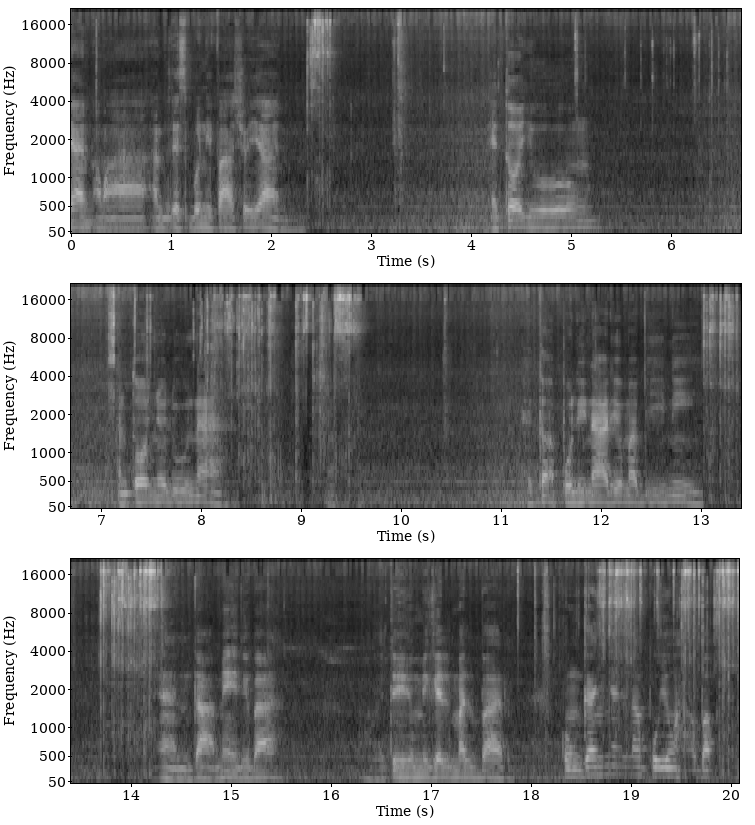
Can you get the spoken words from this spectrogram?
Yan, ang mga Andres Bonifacio yan. Ito yung Antonio Luna. Ito Apolinario Mabini. Yan, dami, di ba? Ito yung Miguel Malvar. Kung ganyan lang po yung hawak mo,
